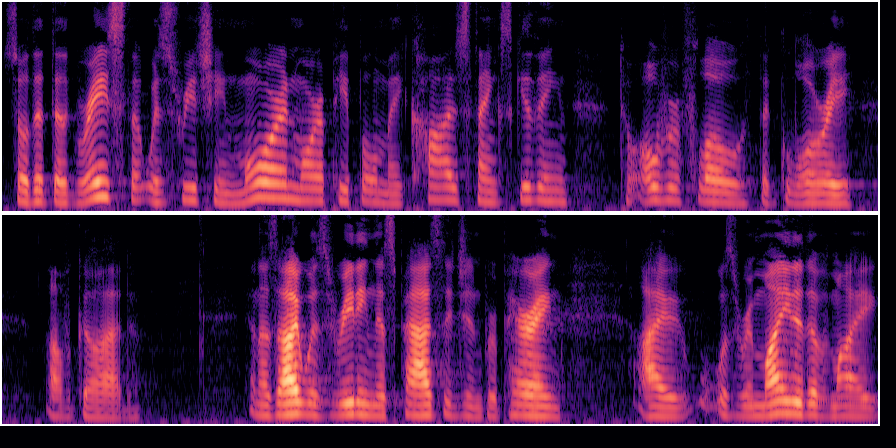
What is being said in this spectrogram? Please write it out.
so that the grace that was reaching more and more people may cause thanksgiving to overflow the glory of God. And as I was reading this passage and preparing, I was reminded of my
